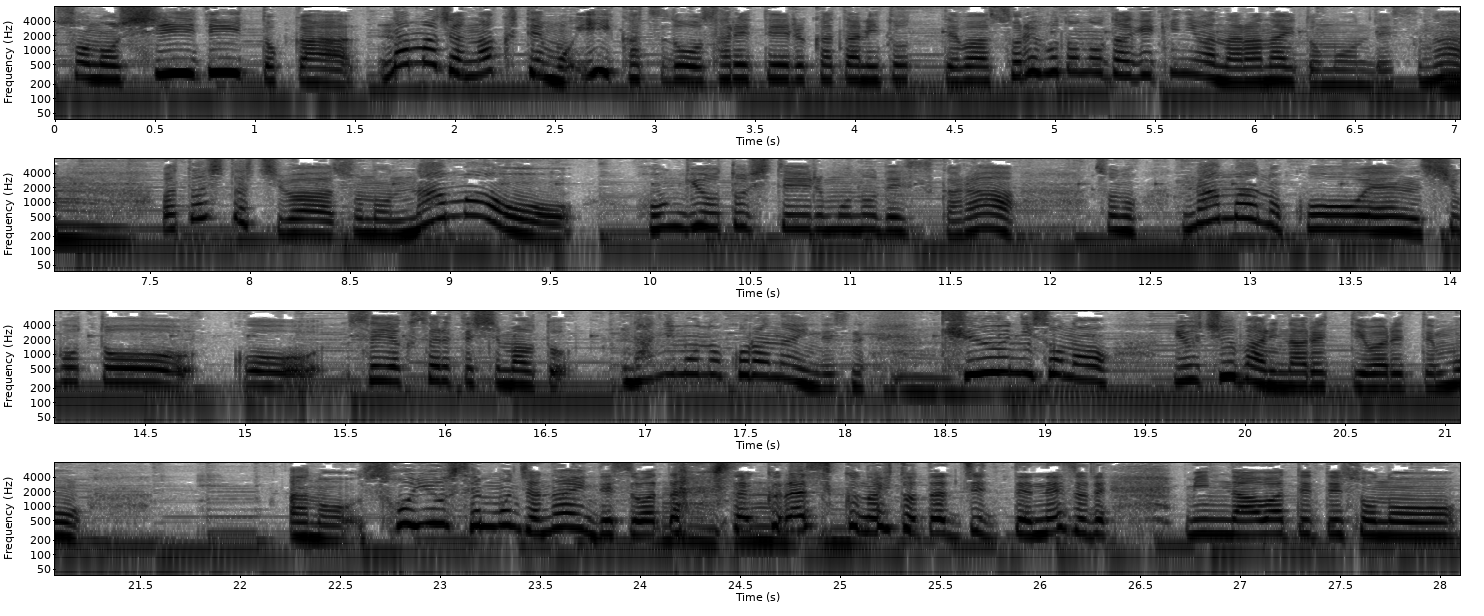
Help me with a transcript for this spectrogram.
その CD とか生じゃなくてもいい活動をされている方にとってはそれほどの打撃にはならないと思うんですが、うん、私たちはその生を本業としているものですからその生の公演仕事をこう制約されてしまうと何も残らないんですね、うん、急にその YouTuber になれって言われてもあのそういう専門じゃないんです。私たクラシックの人たちってね。それでみんな慌ててその。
